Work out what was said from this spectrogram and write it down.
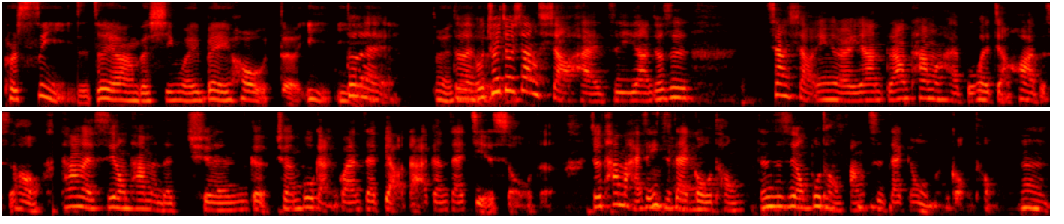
perceive 这样的行为背后的意义。对，对，对，对，我觉得就像小孩子一样，就是。像小婴儿一样，当他们还不会讲话的时候，他们是用他们的全个全部感官在表达跟在接收的，就他们还是一直在沟通.但是是用不同方式在跟我们沟通。嗯，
